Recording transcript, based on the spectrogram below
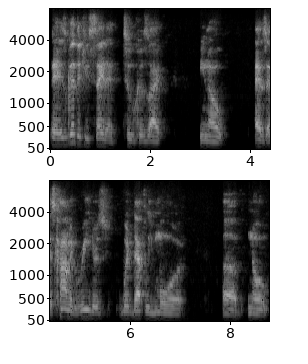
Yeah, it's good that you say that too, because like, you know, as as comic readers, we're definitely more, uh, you know,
